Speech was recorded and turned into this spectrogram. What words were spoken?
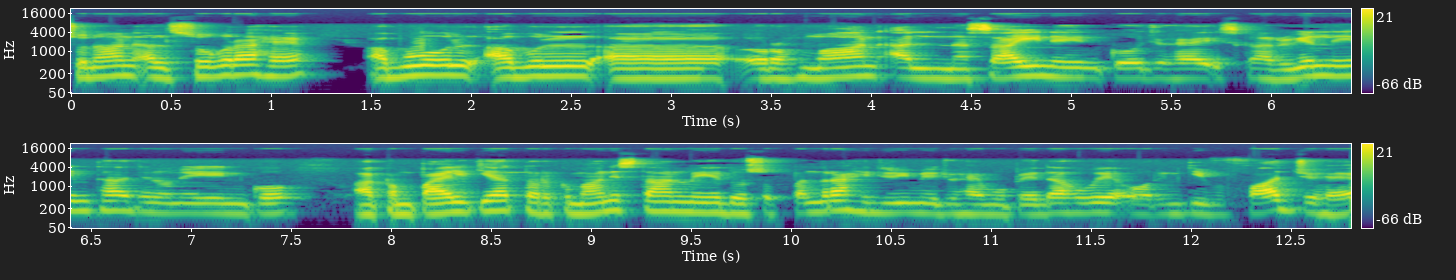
سنان الصغرہ ہے۔ ابو ابو الرحمن النسائی نے ان کو جو ہے، اس کا ریئل نیم تھا، جنہوں نے ان کو کمپائل کیا۔ ترکمانستان میں یہ دو سو پندرہ ہجری میں جو ہے، وہ پیدا ہوئے اور ان کی وفات جو ہے،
